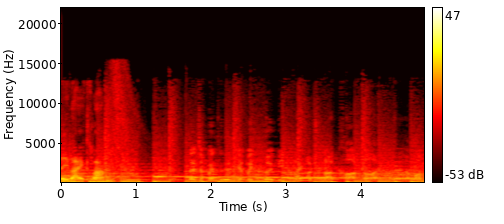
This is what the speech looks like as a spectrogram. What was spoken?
ได้หลายครั้ง น่าจะเป็นเรื่องยังไม่เคยมีใครเอาชนะข้าได้เลยนะมั้ง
